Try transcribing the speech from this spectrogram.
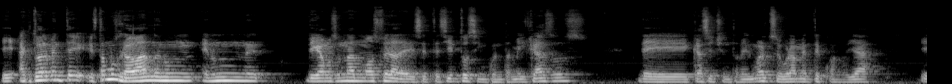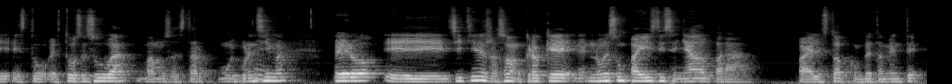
eh, actualmente estamos grabando en un, en un, digamos, una atmósfera de 750 mil casos, de casi 80 mil muertos, seguramente cuando ya eh, esto, esto se suba vamos a estar muy por encima. Pero eh, sí tienes razón, creo que no es un país diseñado para, para el stop completamente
